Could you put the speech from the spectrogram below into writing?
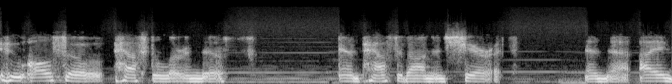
who also have to learn this and pass it on and share it. And that I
